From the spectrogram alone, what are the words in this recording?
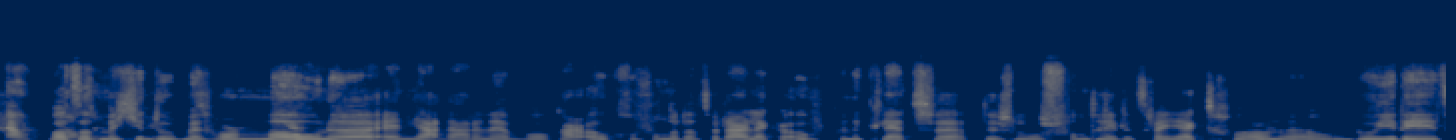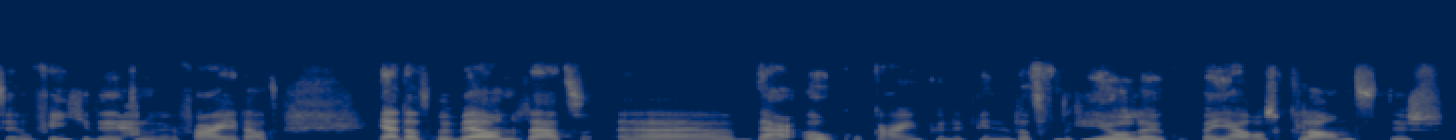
Nou, wat dat met je doet met hormonen. En ja, daarin hebben we elkaar ook gevonden dat we daar lekker over kunnen kletsen. Dus los van het hele traject, gewoon eh, hoe doe je dit en hoe vind je dit Ja. en hoe ervaar je dat. Ja, dat we wel inderdaad eh, daar ook elkaar in kunnen vinden. Dat vond ik heel leuk bij jou als klant. Dus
